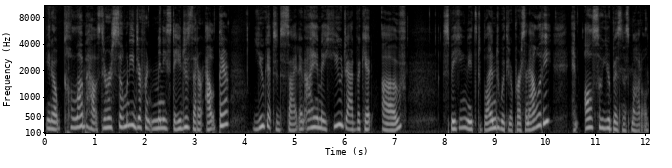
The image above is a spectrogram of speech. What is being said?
you know, Clubhouse. There are so many different mini stages that are out there. You get to decide. And I am a huge advocate of speaking needs to blend with your personality and also your business model.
